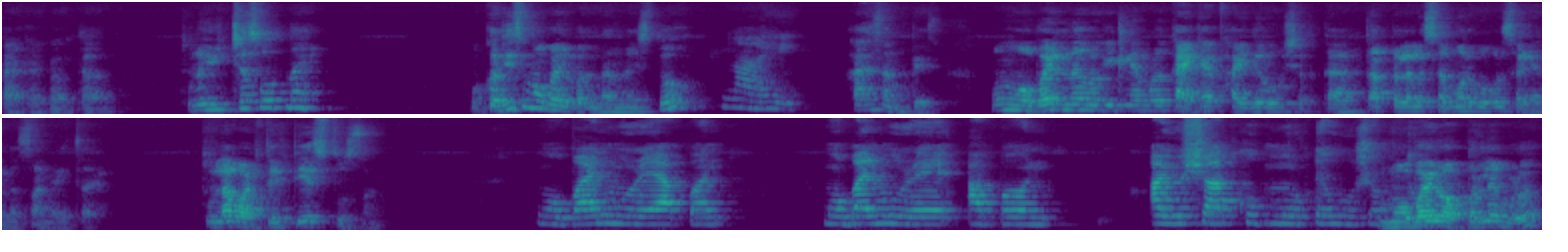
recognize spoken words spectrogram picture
काय काय करतात. तुला इच्छाच होत नाही? मग कधीच मोबाईल बघणार नाहीस तू? नाही. काय सांगतेस? मग मोबाईल न बघितल्यामुळे काय काय फायदे होऊ शकतात? आपल्याला समोर बघून सगळ्यांना सांगायचं आहे. तुला वाटतंय तेच तू सांग. मोबाईलमुळे आपण मोबाईलमुळे आपण आयुष्यात खूप मोठे होऊ शकतो. मोबाईल वापरल्यामुळं?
